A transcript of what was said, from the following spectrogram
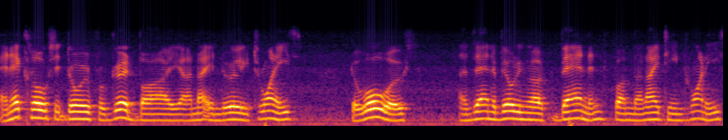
and it closed its doors for good by uh, in the early 20s. The Woolworths and then the building was abandoned from the 1920s.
